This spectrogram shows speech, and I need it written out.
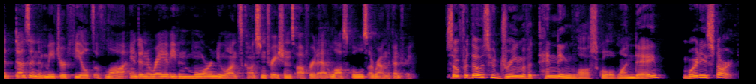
a dozen major fields of law and an array of even more nuanced concentrations offered at law schools around the country. So, for those who dream of attending law school one day, where do you start?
